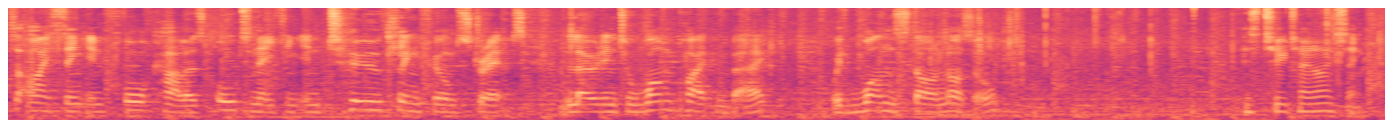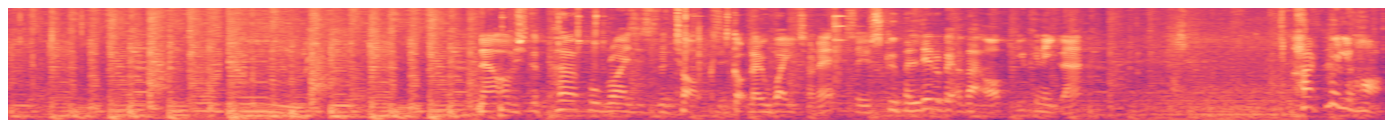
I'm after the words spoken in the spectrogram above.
Butter icing in four colours, alternating in two cling film strips, load into one piping bag with one star nozzle. Is two-tone icing. Now, obviously, the purple rises to the top because it's got no weight on it, so you scoop a little bit of that off. You can eat that. Hot, really hot.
